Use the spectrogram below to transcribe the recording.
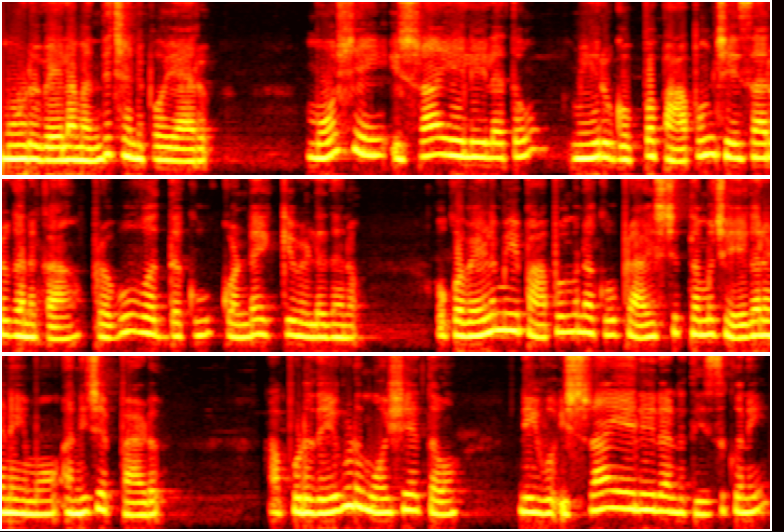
మూడు వేల మంది చనిపోయారు. మోషే ఇస్రాయేలీలతో మీరు గొప్ప పాపం చేశారు గనక ప్రభు వద్దకు కొండ ఎక్కి వెళ్ళదను. ఒకవేళ మీ పాపమునకు ప్రాయశ్చిత్తము చేయగలనేమో అని చెప్పాడు. అప్పుడు దేవుడు మోషేతో నీవు ఇస్రాయేలీలను తీసుకుని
